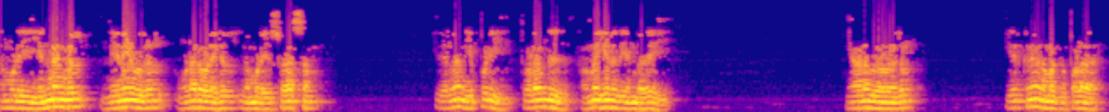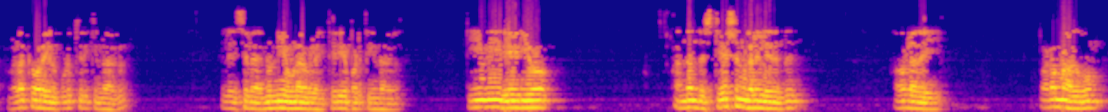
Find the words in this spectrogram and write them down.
நம்முடைய எண்ணங்கள் நினைவுகள் உணர்வலைகள் நம்முடைய சுவாசம் இதெல்லாம் எப்படி தொடர்ந்து அமைகிறது என்பதை ஞானவர்கள் ஏற்கனவே நமக்கு பல விளக்க உரைகள் கொடுத்திருக்கின்றார்கள். இல்லை சில நுண்ணிய உணர்வுகளை தெரியப்படுத்துகின்றார்கள். டிவி ரேடியோ அந்தந்த ஸ்டேஷன்களில் இருந்து அவர்கள் அதை படமாகவும்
